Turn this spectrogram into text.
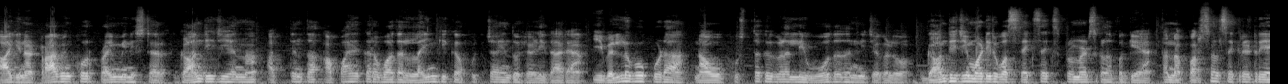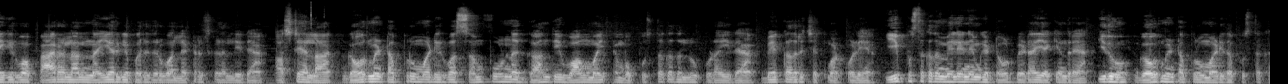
ಆಗಿನ ಟ್ರಾವೆಂಕೋರ್ ಪ್ರೈಮ್ ಮಿನಿಸ್ಟರ್ ಗಾಂಧೀಜಿಯನ್ನ ಅತ್ಯಂತ ಅಪಾಯಕರವಾದ ಲೈಂಗಿಕ ಹುಚ್ಚ ಎಂದು ಹೇಳಿದ್ದಾರೆ. ಇವೆಲ್ಲವೂ ಕೂಡ ನಾವು ಪುಸ್ತಕಗಳಲ್ಲಿ ಓದದ ನಿಜಗಳು. ಗಾಂಧೀಜಿ ಮಾಡಿರುವ ಸೆಕ್ಸ್ ಎಕ್ಸ್ಪರಿಮೆಂಟ್ಸ್ಗಳ ಬಗ್ಗೆ ತನ್ನ ಪರ್ಸನಲ್ ಸೆಕ್ರೆಟರಿ ಆಗಿರುವ ಪ್ಯಾರಲಾಲ್ ನಯ್ಯರ್ಗೆ ಬರೆದಿರುವ ಲೆಟರ್ಸ್ ಗಳಲ್ಲಿದೆ ಅಷ್ಟೇ ಅಲ್ಲ ಗವರ್ಮೆಂಟ್ ಅಪ್ರೂವ್ ಮಾಡಿರುವ ಸಂಪೂರ್ಣ ಗಾಂಧಿ ವಾಂಗ್ಮಯ್ ಎಂಬ ಪುಸ್ತಕದಲ್ಲೂ ಕೂಡ ಇದೆ. ಬೇಕಾದ್ರೆ ಚೆಕ್ ಮಾಡ್ಕೊಳ್ಳಿ. ಈ ಪುಸ್ತಕದ ಮೇಲೆ ನಿಮಗೆ ಡೌಟ್ ಬೇಡ, ಯಾಕೆಂದ್ರೆ ಇದು ಗವರ್ಮೆಂಟ್ ಅಪ್ರೂವ್ ಮಾಡಿದ ಪುಸ್ತಕ.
